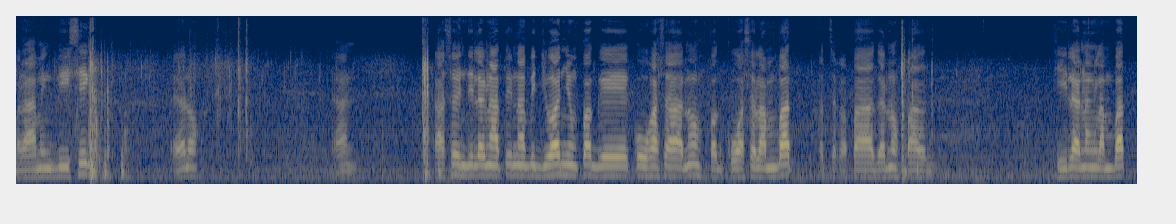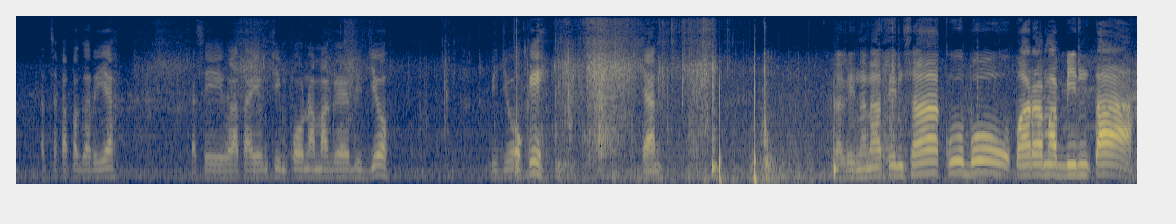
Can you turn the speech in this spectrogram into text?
Maraming blessing. Ayan oh. Yan. Kaso hindi lang natin nabidyohan yung pagkuha sa ano, pagkuha sa lambat at saka pag ano, pag hila ng lambat at saka pag-ariya. Kasi wala tayong chimpo na mag-video. Video okay. Yan. Dali na natin sa kubo para mabinta.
